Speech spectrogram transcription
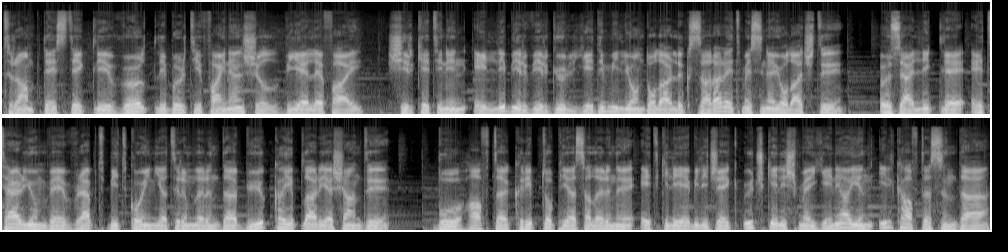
Trump destekli World Liberty Financial VLFI, şirketinin 51,7 milyon dolarlık zarar etmesine yol açtı. Özellikle Ethereum ve Wrapped Bitcoin yatırımlarında büyük kayıplar yaşandı. Bu hafta kripto piyasalarını etkileyebilecek 3 gelişme yeni ayın ilk haftasında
